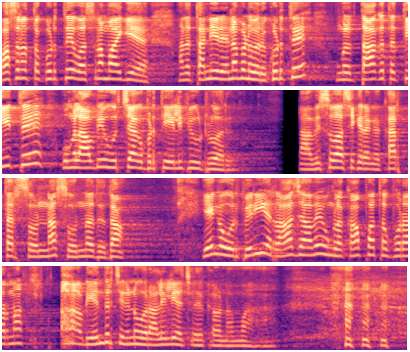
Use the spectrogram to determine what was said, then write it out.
வசனத்தை கொடுத்து வசனமாகிய அந்த தண்ணீர் என்ன பண்ணுவார்? கொடுத்து உங்களுக்கு தாகத்தை தீர்த்து உங்களை அப்படியே உற்சாகப்படுத்தி எழுப்பி விட்டுருவார். நான் விசுவாசிக்கிறேங்க. கர்த்தர் சொன்னால் சொன்னது தான் ஏங்க ஒரு பெரிய ராஜாவே உங்களை காப்பாற்ற போகிறாருன்னா அப்படி எந்திரிச்சு நின்று ஒரு அலையிலியா இருக்கோம் நம்ம?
